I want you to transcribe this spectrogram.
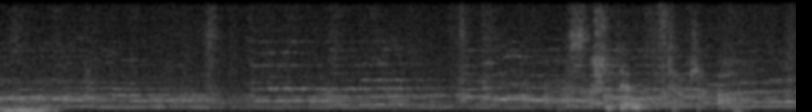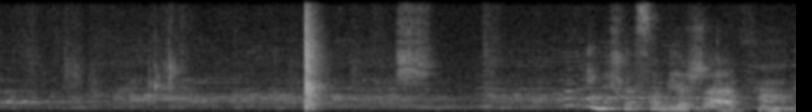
mm, skrzydełko takie o. No i myślę sobie, że hmm,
